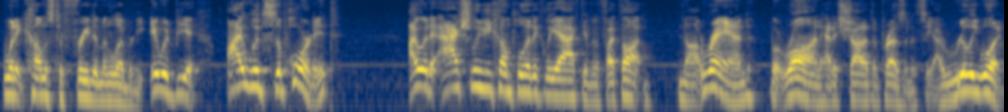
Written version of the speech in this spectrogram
when it comes to freedom and liberty. It would be, I would support it. I would actually become politically active if I thought not Rand, but Ron had a shot at the presidency. I really would.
